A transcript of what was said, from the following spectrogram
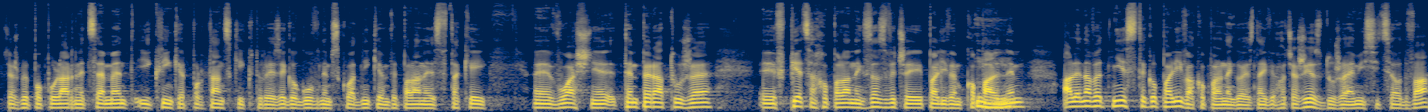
Chociażby popularny cement i klinker portlandzki, który jest jego głównym składnikiem, wypalany jest w takiej właśnie temperaturze. W piecach opalanych zazwyczaj paliwem kopalnym, ale nawet nie z tego paliwa kopalnego jest najwięcej, chociaż jest dużo emisji CO2.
